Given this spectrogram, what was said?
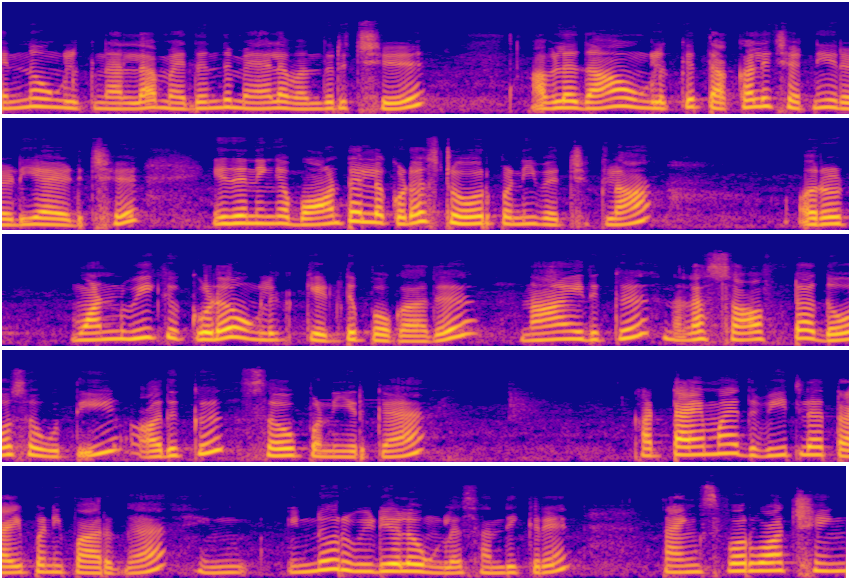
எண்ணெய் உங்களுக்கு நல்லா மிதந்து மேலே வந்துருச்சு. அவ்வளோதான் உங்களுக்கு தக்காளி சட்னி ரெடி ஆகிடுச்சு இதை நீங்கள் பாட்டிலில் கூட ஸ்டோர் பண்ணி வச்சுக்கலாம். ஒரு ஒன் வீக்கு கூட உங்களுக்கு கெட்டு போகாது. நான் இதுக்கு நல்லா சாஃப்டாக தோசை ஊற்றி அதுக்கு சர்வ் பண்ணியிருக்கேன். கட்டாயமாக இது வீட்டில் ட்ரை பண்ணி பாருங்கள் இன் இன்னொரு வீடியோவில் உங்களை சந்திக்கிறேன். தேங்க்ஸ் ஃபார் வாட்சிங்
